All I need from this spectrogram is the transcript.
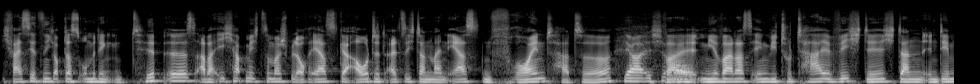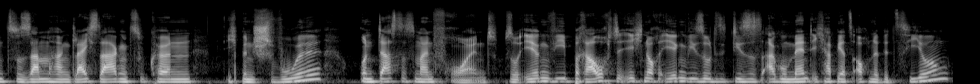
ich weiß jetzt nicht, ob das unbedingt ein Tipp ist, aber ich habe mich zum Beispiel auch erst geoutet, als ich dann meinen ersten Freund hatte. Ja, ich Weil auch. mir war das irgendwie total wichtig, dann in dem Zusammenhang gleich sagen zu können, ich bin schwul und das ist mein Freund. So irgendwie brauchte ich noch irgendwie so dieses Argument, ich habe jetzt auch eine Beziehung.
